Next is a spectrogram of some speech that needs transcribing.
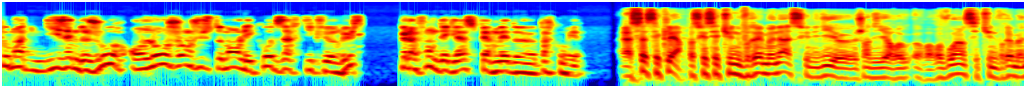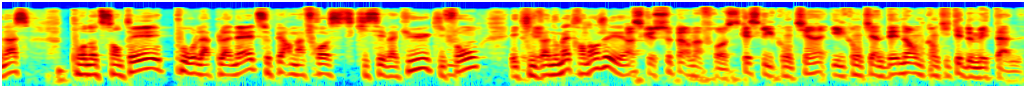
peu moins d'une dizaine de jours en longeant justement les côtes arctiques russes que la fonte des glaces permet de parcourir. Ah, ça c'est clair, parce que c'est une vraie menace, ce que dit euh, Jean-Didier Revoin, c'est une vraie menace pour notre santé, pour la planète, ce permafrost qui s'évacue, qui fond, et qui va nous mettre en danger. Hein. Parce que ce permafrost, qu'est-ce qu'il contient? Il contient d'énormes quantités de méthane.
